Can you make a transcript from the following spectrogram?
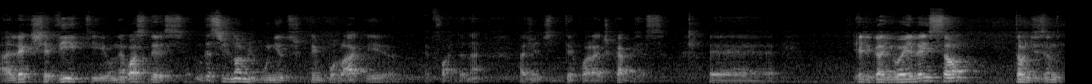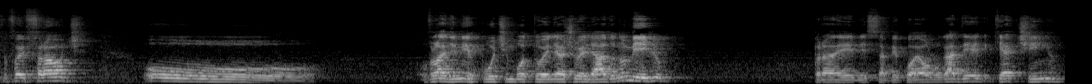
Alexevic, um negócio desse, um desses nomes bonitos que tem por lá que é foda, né? A gente decorar de cabeça. É, ele ganhou a eleição, Estão dizendo que foi fraude. O Vladimir Putin botou ele ajoelhado no milho para ele saber qual é o lugar dele, quietinho.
